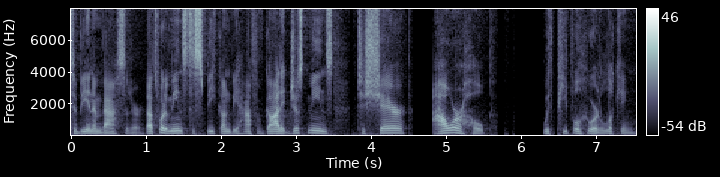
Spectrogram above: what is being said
to be an ambassador. That's what it means to speak on behalf of God. It just means to share our hope with people who are looking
